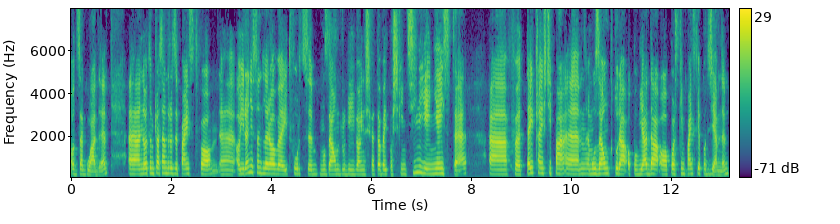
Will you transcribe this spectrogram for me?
od zagłady. E, no tymczasem, drodzy Państwo, e, o Irenie Sendlerowej twórcy Muzeum II wojny światowej poświęcili jej miejsce w tej części muzeum, która opowiada o polskim państwie podziemnym.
